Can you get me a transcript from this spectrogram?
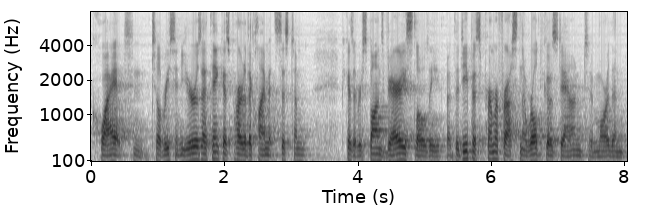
quiet until recent years, I think, as part of the climate system because it responds very slowly. But the deepest permafrost in the world goes down to more than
